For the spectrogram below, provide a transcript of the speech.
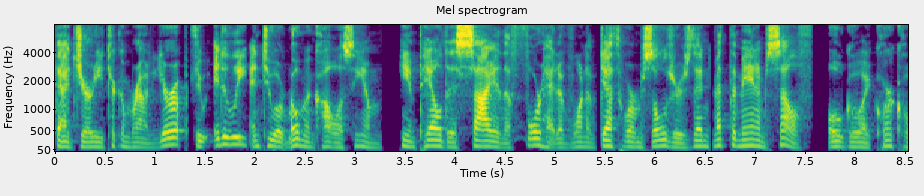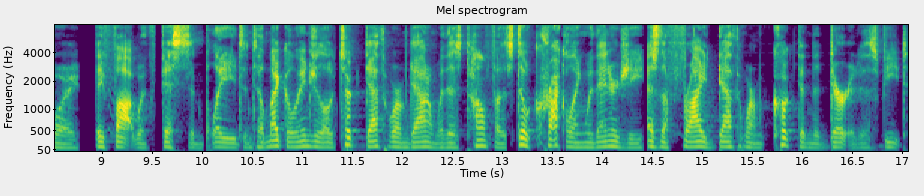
That journey took him around Europe, through Italy, and to a Roman Colosseum. He impaled his sai in the forehead of one of Deathworm's soldiers, then met the man himself, Ogoi Korkoi. They fought with fists and blades until Michelangelo took Deathworm down with his tonfa still crackling with energy as the fried Deathworm cooked in the dirt at his feet.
